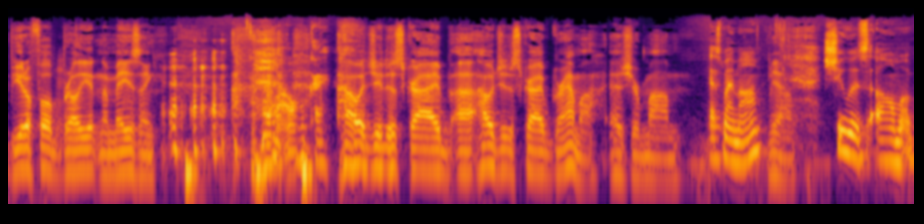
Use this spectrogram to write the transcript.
Beautiful, brilliant, and amazing. wow. Okay. How would you describe, uh, how would you describe grandma as your mom? as my mom. Yeah, she was um, a,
